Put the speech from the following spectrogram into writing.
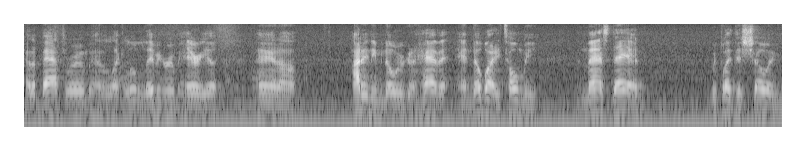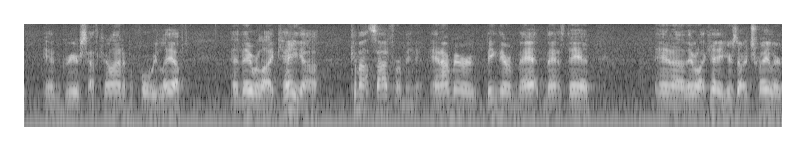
Had a bathroom. Had a, like a little living room area, and uh, I didn't even know we were gonna have it. And nobody told me. And Matt's dad, we played this show in, in Greer, South Carolina before we left, and they were like, "Hey, uh, come outside for a minute." And I remember being there with Matt, Matt's dad, and uh, they were like, "Hey, here's our trailer."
